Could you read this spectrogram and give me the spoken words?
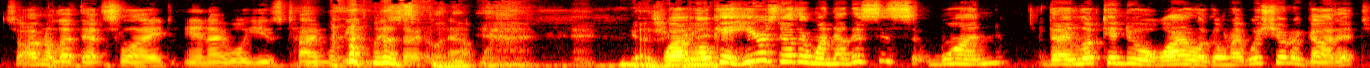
So I'm gonna let that slide, and I will use time will be on my That's side on that one. You guys Well, great. okay. Here's another one. Now this is one that I looked into a while ago, and I wish I would have got it.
